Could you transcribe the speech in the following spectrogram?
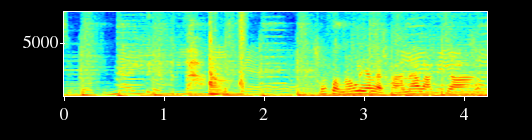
จะบอกแค่ไหนก็มีงอแงมาส่งนักเรียนเหรอคะ น่ารักจังขอยกเว้น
